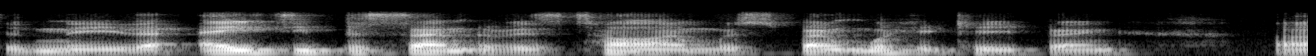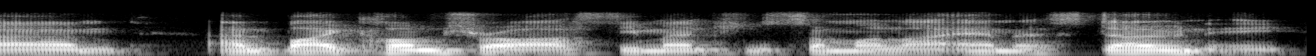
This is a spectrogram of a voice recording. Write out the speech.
didn't he, that 80% of his time was spent wicket keeping. Um, and by contrast, he mentioned someone like MS Dhoni.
